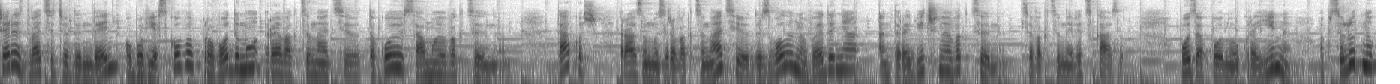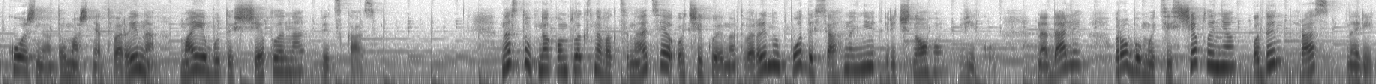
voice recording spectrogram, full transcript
Через 21 день обов'язково проводимо ревакцинацію такою самою вакциною. Також разом із ревакцинацією дозволено введення антирабічної вакцини це вакцина від сказу. По закону України абсолютно кожна домашня тварина має бути щеплена від сказу. Наступна комплексна вакцинація очікує на тварину по досягненні річного віку. Надалі робимо ці щеплення один раз на рік.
